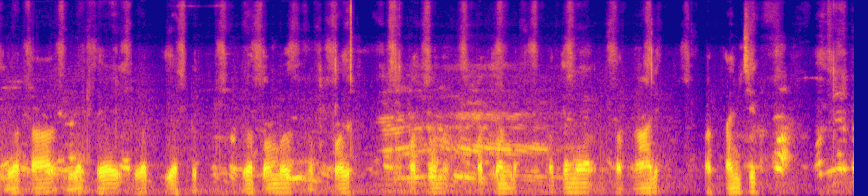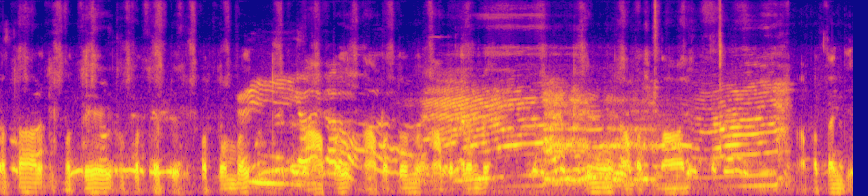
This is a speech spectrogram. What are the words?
ഇരുപത്താറ് ഇരുപത്തേഴ് ഇരുപത്തിയെട്ട് ഇരുപത്തൊമ്പത് മുപ്പത് മുപ്പത്തൊന്ന് മുപ്പത്തിരണ്ട് മുപ്പത്തിമൂന്ന് മുപ്പത്തിനാല് മുപ്പത്തഞ്ച് മുപ്പത്താറ് മുപ്പത്തേഴ് മുപ്പത്തെട്ട് മുപ്പത്തൊമ്പത് നാൽപ്പത് നാൽപ്പത്തൊന്ന് നാൽപ്പത്തിരണ്ട് നാൽപ്പത്തിനാല് നാൽപ്പത്തഞ്ച്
